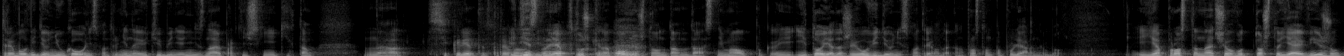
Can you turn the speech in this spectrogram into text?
travel видео ни у кого не смотрю. Ни на YouTube, я не знаю практически никаких там. на- Секреты travel Единственное, видео. я Птушкина помню, что он там, да, снимал. И, и то я даже его видео не смотрел, да, просто он популярный был. И я просто начал вот то, что я вижу,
